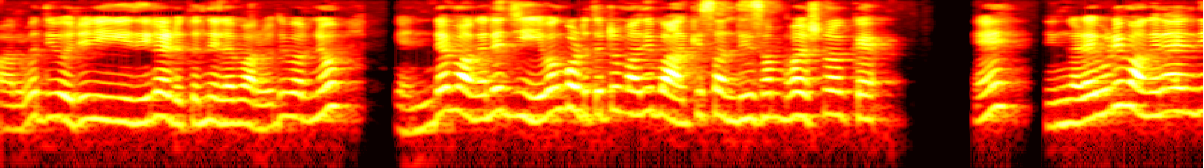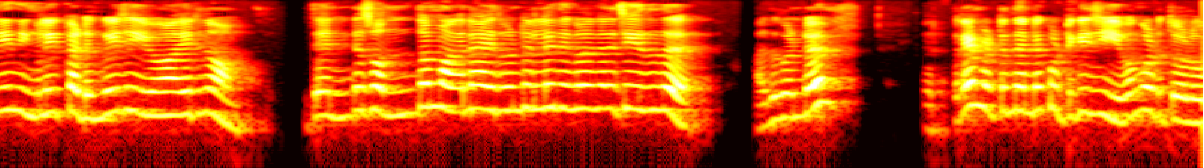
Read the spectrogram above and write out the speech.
പാർവതി ഒരു രീതിയിൽ എടുക്കുന്നില്ല. പാർവതി പറഞ്ഞു എന്റെ മകനെ ജീവൻ കൊടുത്തിട്ട് മതി ബാക്കി സന്ധി സംഭാഷണമൊക്കെ. ഏ നിങ്ങളുടെ കൂടി മകനായിരുന്നെങ്കിൽ നിങ്ങൾ ഈ കടുങ്കൈ ചെയ്യുമായിരുന്നോ? ഇത് എന്റെ സ്വന്തം മകനായതുകൊണ്ടല്ലേ നിങ്ങളിങ്ങനെ ചെയ്തത്? അതുകൊണ്ട് എത്രയും പെട്ടെന്ന് എന്റെ കുട്ടിക്ക് ജീവൻ കൊടുത്തോളൂ.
